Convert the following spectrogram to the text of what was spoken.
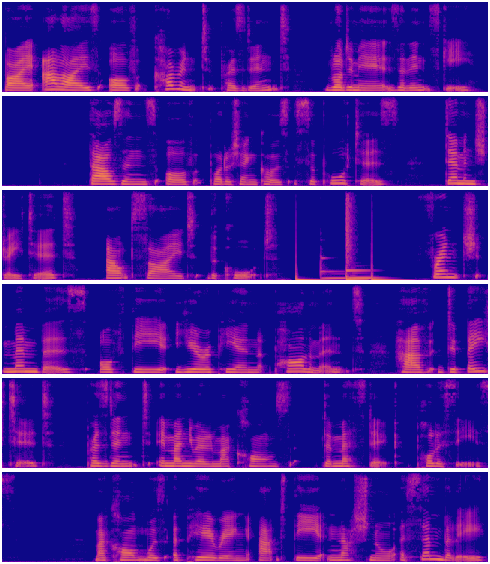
by allies of current president Volodymyr Zelensky. Thousands of Poroshenko's supporters demonstrated outside the court. French members of the European Parliament have debated President Emmanuel Macron's domestic policies. Macron was appearing at the National Assembly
